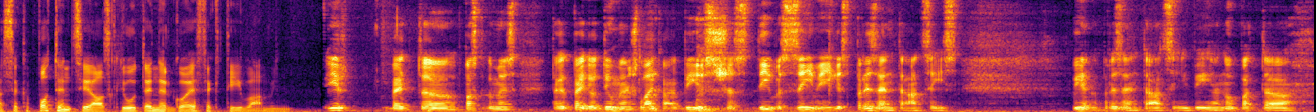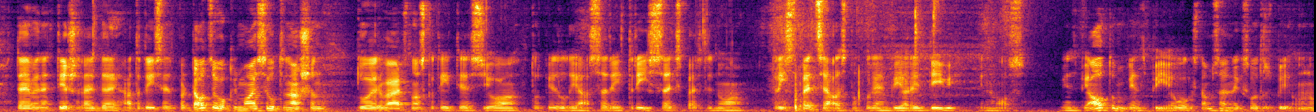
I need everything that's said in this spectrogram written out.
saka, potenciāls kļūt energoefektīvām. Viņi... Ir, bet uh, paskatāmies, pēdējo divu mēnešu laikā ir bijušas divas zīmīgas prezentācijas. Viena prezentācija bija nu pat. Uh, TVNet tiešraidē atradīsiet par daudzdzīvokļu māju siltināšanu. To ir vērts noskatīties, jo tur piedalījās arī trīs eksperti no trīs speciālisti, no kuriem bija arī divi inovatīvi. Viens bija autors, viens bija ogles namsaimnieks, otrs bija un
